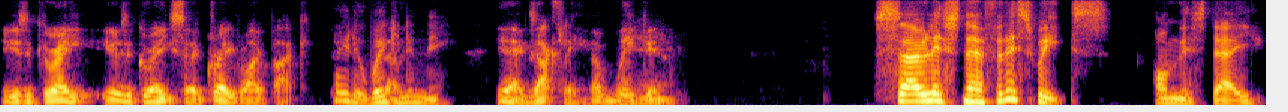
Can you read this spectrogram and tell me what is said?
He was a great. He was a great, so great right back. Played at Wigan, didn't he? Yeah, exactly at Wigan. Yeah. So, listener, for this week's on this day,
